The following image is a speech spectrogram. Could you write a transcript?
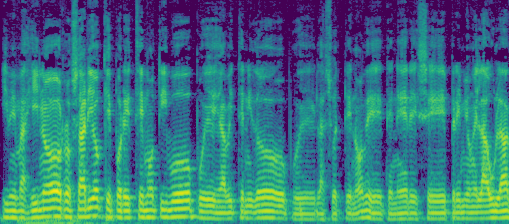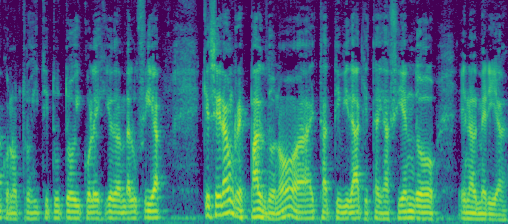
Y me imagino, Rosario, que por este motivo pues habéis tenido pues la suerte ¿no? de tener ese premio en el aula con otros institutos y colegios de Andalucía, que será un respaldo ¿no? a esta actividad que estáis haciendo en Almería.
